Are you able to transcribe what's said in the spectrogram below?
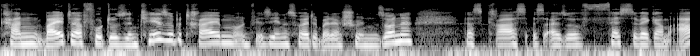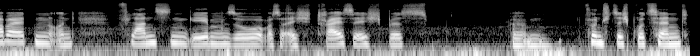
kann weiter Photosynthese betreiben und wir sehen es heute bei der schönen Sonne. Das Gras ist also festeweg am Arbeiten und Pflanzen geben so, was weiß ich, 30 bis ähm, 50 Prozent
